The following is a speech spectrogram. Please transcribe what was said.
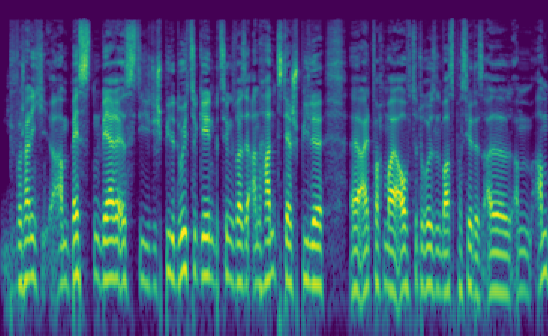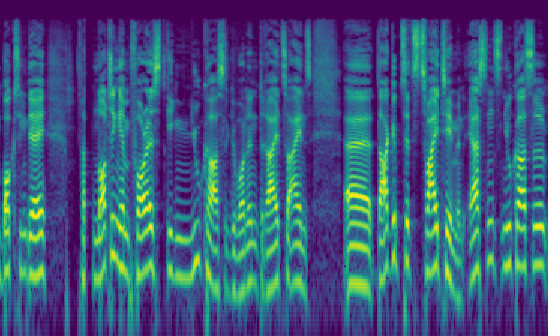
wahrscheinlich am besten wäre es, die, die Spiele durchzugehen, beziehungsweise anhand der Spiele äh, einfach mal aufzudröseln, was passiert ist. Also am, am Boxing Day hat Nottingham Forest gegen Newcastle gewonnen, 3 zu 1. Äh, da gibt's jetzt zwei Themen. Erstens, Newcastle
